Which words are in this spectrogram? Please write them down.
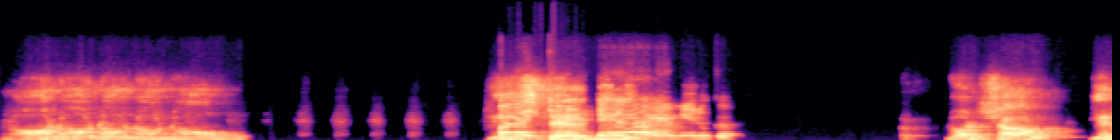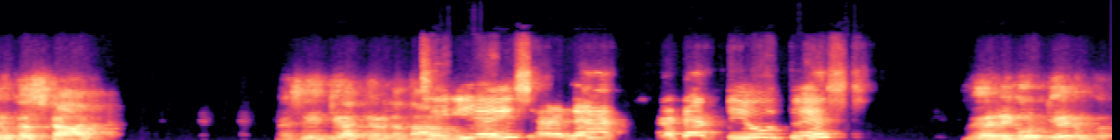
No, no, no, no, no. Please tell me. I am Yenuka. Don't shout. Yenuka, start. Message. Sigiriya is an attractive place. Very good, Yenuka.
